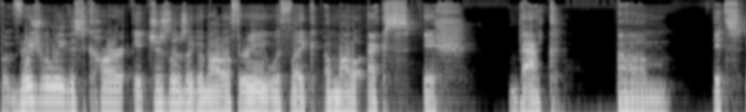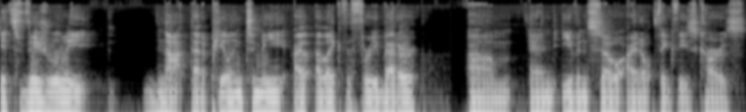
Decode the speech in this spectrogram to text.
But visually, this car, it just looks like a Model 3 with like a Model X-ish back. Um, it's it's visually not that appealing to me. I, I like the 3 better. Um, and even so, I don't think these cars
